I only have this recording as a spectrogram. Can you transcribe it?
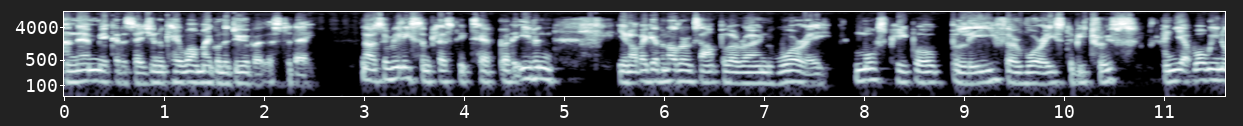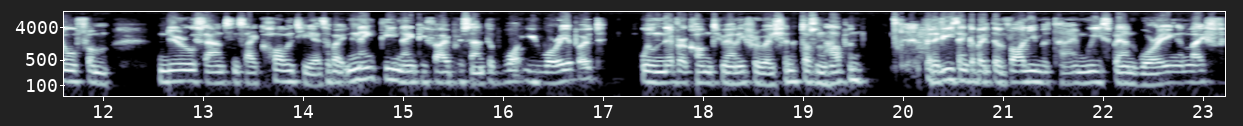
and then make a decision. Okay, what am I going to do about this today? Now, it's a really simplistic tip, but even, you know, if I give another example around worry, most people believe their worries to be truths. And yet, what we know from neuroscience and psychology is about 90 95% of what you worry about will never come to any fruition. It doesn't happen. But if you think about the volume of time we spend worrying in life,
